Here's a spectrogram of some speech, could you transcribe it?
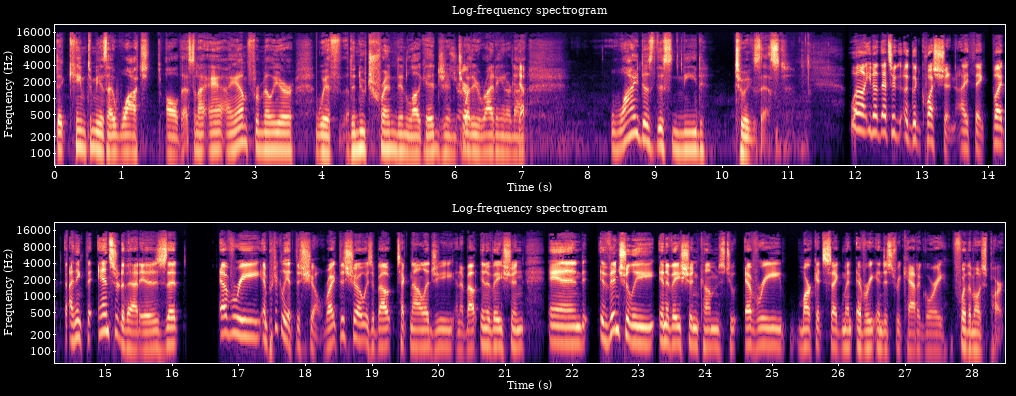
that came to me as I watched all this, and I, I am familiar with the new trend in luggage and sure. whether you're riding it or not. Yep why does this need to exist? Well, you know, that's a, a, good question, I think. But I think the answer to that is that every, and particularly at this show, right? This show is about technology and about innovation. And eventually, innovation comes to every market segment, every industry category for the most part.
